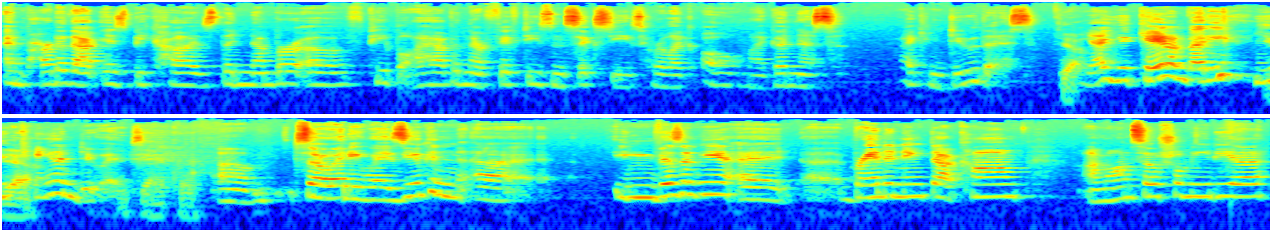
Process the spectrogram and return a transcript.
And part of that is because the number of people I have in their 50s and 60s who are like, oh my goodness, I can do this. Yeah. Yeah, you can, buddy. You Yeah. can do it. Exactly. Um, so, anyways, you can uh, you can visit me at uh, brandedinink.com. I'm on social media.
